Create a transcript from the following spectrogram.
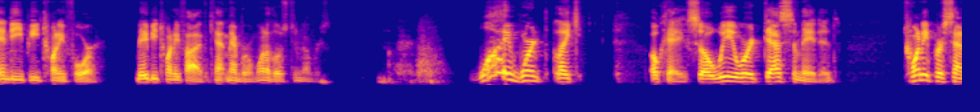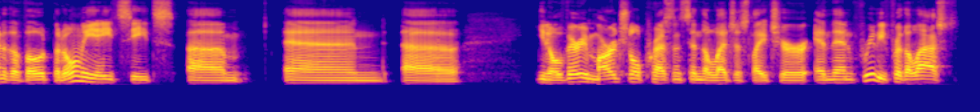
NDP 24, maybe 25. Can't remember one of those two numbers. Why weren't like okay? So we were decimated, 20 percent of the vote, but only eight seats, um, and uh, you know, very marginal presence in the legislature. And then, really, for the last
